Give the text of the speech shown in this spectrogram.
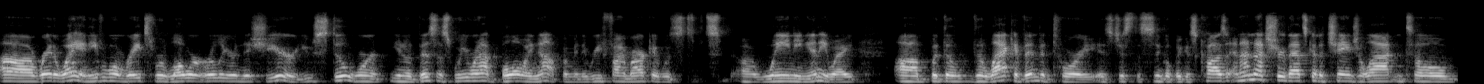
uh, right away. And even when rates were lower earlier in this year, you still weren't, you know, business, we were not blowing up. I mean, the refi market was uh, waning anyway. Um, but the, the lack of inventory is just the single biggest cause. And I'm not sure that's going to change a lot until,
